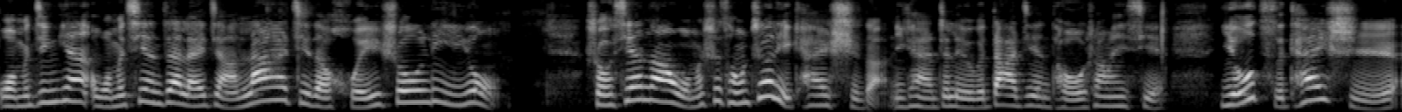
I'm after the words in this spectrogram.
我们今天我们现在来讲垃圾的回收利用。首先呢，我们是从这里开始的。你看，这里有个大箭头，上面写“由此开始”。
